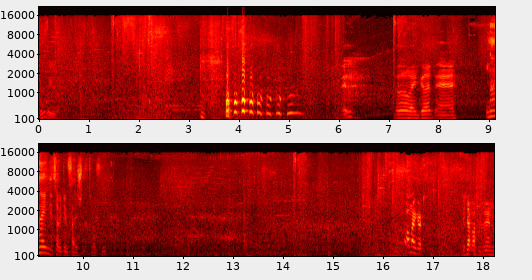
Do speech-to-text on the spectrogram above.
Ui. oh mein Gott, äh. Nein, jetzt habe ich den falschen getroffen. Oh mein Gott. Ich hab aus Versehen.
